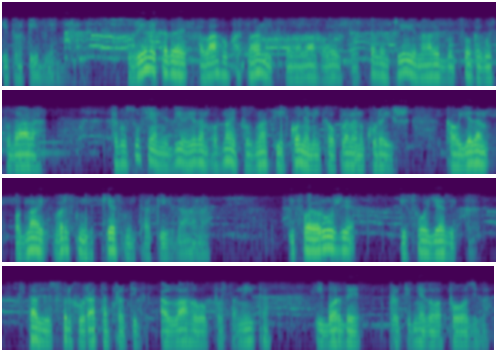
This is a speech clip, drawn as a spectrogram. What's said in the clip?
i protivljenje. U vrijeme kada je Allahu poslanik, sallallahu alaihi wa sallam, primio naredbu od svoga gospodara, Ebu Sufjan je bio jedan od najpoznatijih konjanika u plemenu Kurejš, kao jedan od najvrsnijih pjesnika tih dana i svoje oružje i svoj jezik stavio u svrhu rata protiv Allahovog poslanika i borbe protiv njegova poziva.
